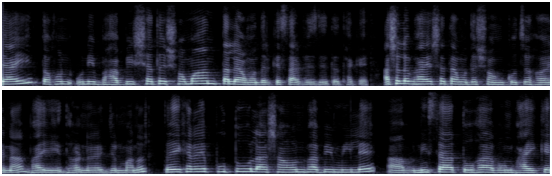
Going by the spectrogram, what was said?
যাই, তখন উনি ভাবির সাথে সমান তালে আমাদেরকে সার্ভিস দিতে থাকে। আসলে ভাইয়ের সাথে আমাদের সংকোচ হয় না। ভাই এই ধরনের একজন মানুষ। তো এখানে পুতুল আর শাওন ভাবি মিলে নিসা, তোহা এবং ভাইকে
